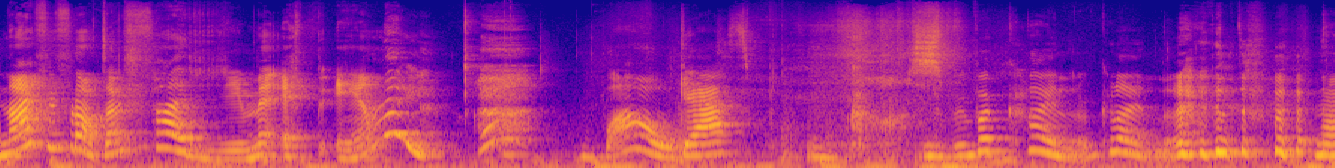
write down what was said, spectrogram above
Nei, fy flate, er vi ferdig med Epp 1, vel? Wow! Gasp! Det blir bare kleinere og kleinere. Nå,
